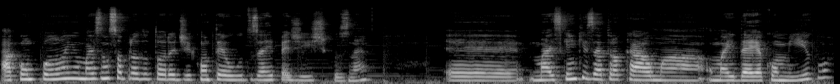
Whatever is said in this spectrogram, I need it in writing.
acompanho, mas não sou produtora de conteúdos RPGísticos, né? É, mas quem quiser trocar uma, uma ideia comigo,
